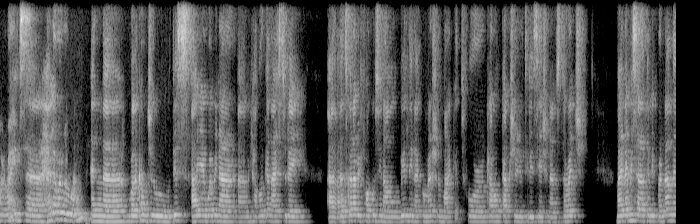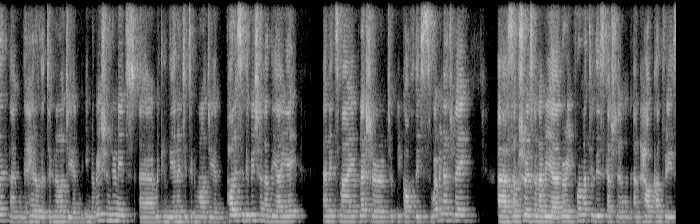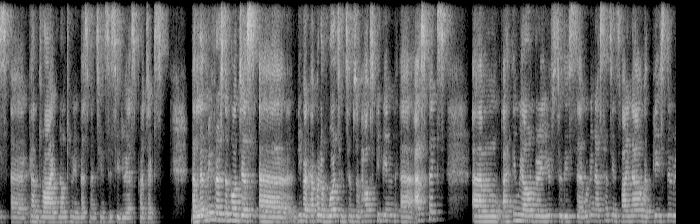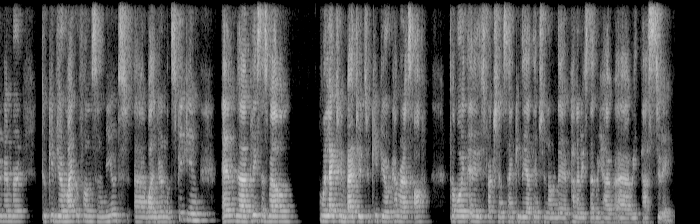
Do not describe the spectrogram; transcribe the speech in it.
All right, uh, hello everyone, and uh, welcome to this IEA webinar uh, we have organized today uh, that's going to be focusing on building a commercial market for carbon capture, utilization, and storage. My name is Araceli Fernandez. I'm the head of the Technology and Innovation Unit uh, within the Energy Technology and Policy Division at the IEA, and it's my pleasure to kick off this webinar today uh, so I'm sure it's going to be a very informative discussion on how countries uh, can drive long-term investments in CCUS projects. But let me first of all just uh, give a couple of words in terms of housekeeping uh, aspects. Um, I think we are all very used to these uh, webinar settings by now, but please do remember to keep your microphones on mute uh, while you're not speaking. And please as well, we'd like to invite you to keep your cameras off to avoid any distractions and keep the attention on the panelists that we have uh, with us today.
